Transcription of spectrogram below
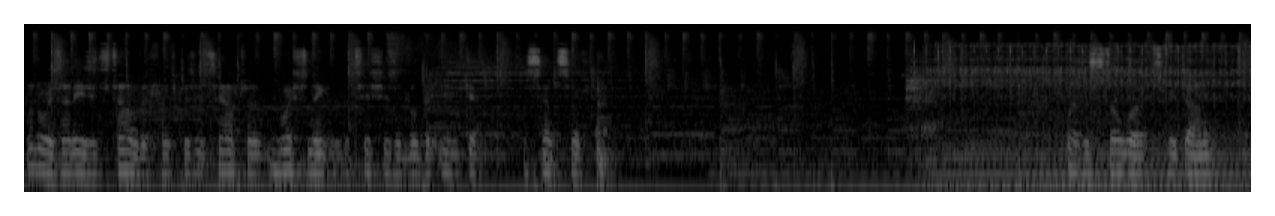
Not always that easy to tell the difference because it's after moistening the tissues a little bit you get a sense of where there's still work to be done.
